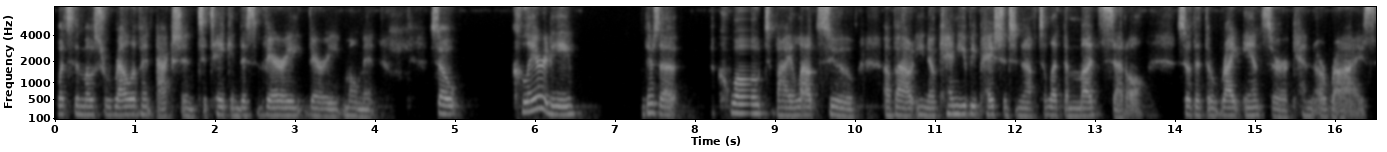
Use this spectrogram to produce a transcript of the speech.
what's the most relevant action to take in this very, very moment. So, clarity, there's a, a quote by Lao Tzu about, you know, can you be patient enough to let the mud settle so that the right answer can arise?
